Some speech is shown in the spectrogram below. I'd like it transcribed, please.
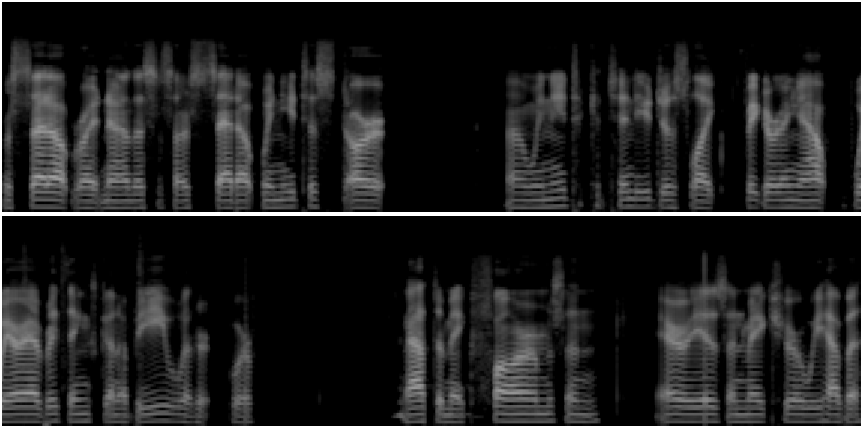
we're set up right now. This is our setup. We need to start uh, we need to continue just like figuring out where everything's gonna be, whether we're we have to make farms and areas and make sure we have a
